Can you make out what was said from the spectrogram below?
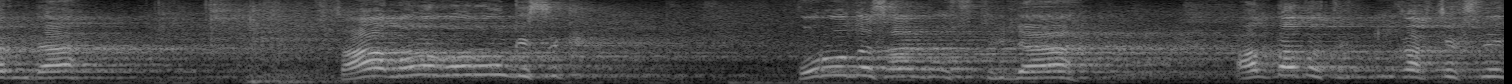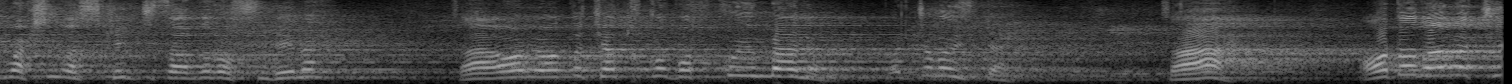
Гар байранда. За манай гурван хэсэг гурвуулаа сайн гүйцэтгэлээ. Алдаад утгал гарч ирснийг багш нь бас хэлж залруулсан тийм ээ. За өөр одоо чадахгүй болохгүй юм байна уу? Болж байгаа юм дээ. За одоо дараа чи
